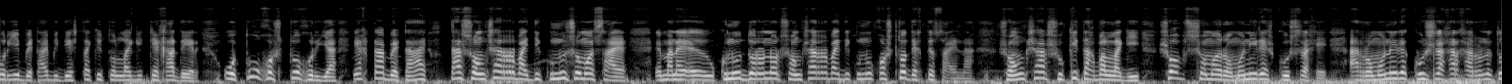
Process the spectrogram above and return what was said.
করিয়ে বেটা বিদেশ থাকি তোর লাগি টেকা দের অত কষ্ট করিয়া একটা বেটায় তার সংসারের বাইদি কোনো সময় চায় মানে কোনো ধরনের সংসারের বাইদি কোনো কষ্ট দেখতে চায় না। সংসার সুখী থাকবার লাগি সব সময় রমণীরে খুশ রাখে আর রমণীরে খুশ রাখার কারণে তো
